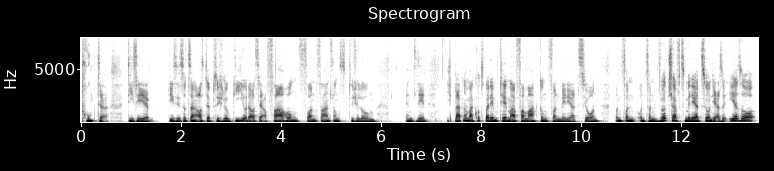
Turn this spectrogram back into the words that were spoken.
Punkte, die Sie, die Sie sozusagen aus der Psychologie oder aus der Erfahrung von Verhandlungspsychologen entlehnen. Ich bleibe noch mal kurz bei dem Thema Vermarktung von Mediation und von, und von Wirtschaftsmediation, die also eher so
